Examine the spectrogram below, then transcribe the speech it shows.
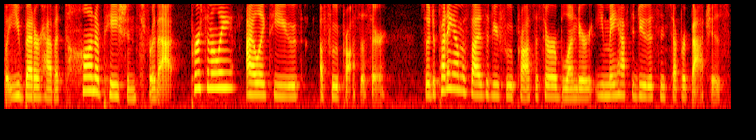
but you better have a ton of patience for that. Personally, I like to use a food processor. So, depending on the size of your food processor or blender, you may have to do this in separate batches.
